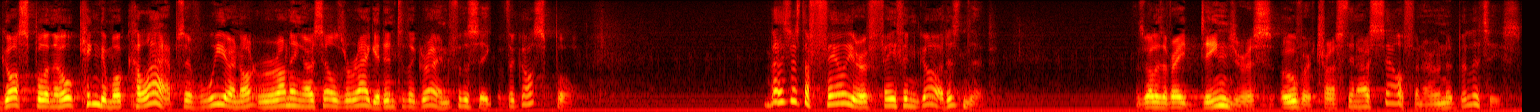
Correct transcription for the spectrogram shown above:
gospel and the whole kingdom will collapse if we are not running ourselves ragged into the ground for the sake of the gospel. That's just a failure of faith in God, isn't it? As well as a very dangerous over trust in ourselves and our own abilities.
